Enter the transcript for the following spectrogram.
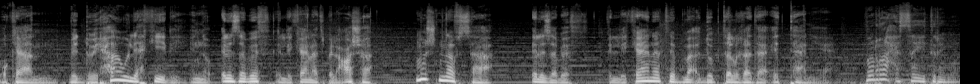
وكان بده يحاول يحكي لي إنه إليزابيث اللي كانت بالعشاء مش نفسها إليزابيث اللي كانت بمأدبة الغداء الثانية. وين راح السيد ريموند؟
